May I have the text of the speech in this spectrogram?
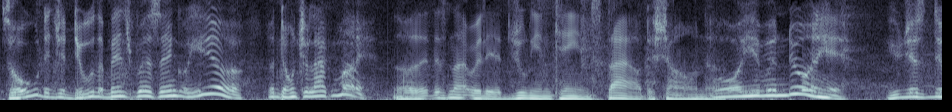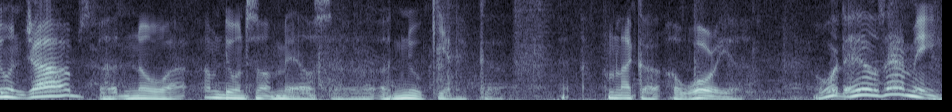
So, did you do the bench press angle here, or don't you like money? Uh, it's not really a Julian Kane style, Deshaun. Uh, What you been doing here? You just doing jobs? Uh, no, uh, I'm doing something else. Uh, a new gimmick. Uh, I'm like a, a warrior. What the hell's that mean?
